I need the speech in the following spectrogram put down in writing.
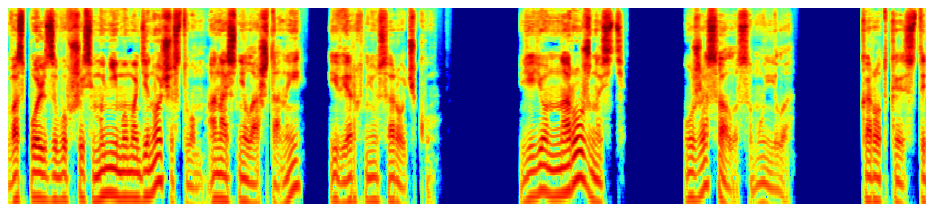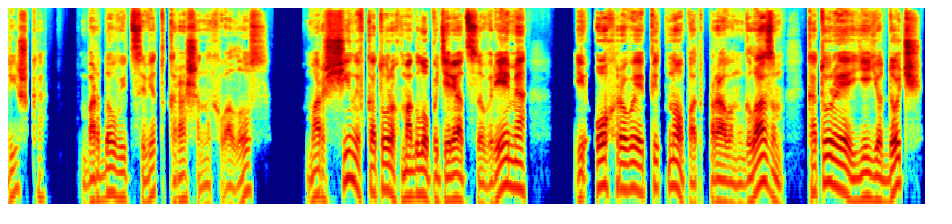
Воспользовавшись мнимым одиночеством, она сняла штаны и верхнюю сорочку. Ее наружность ужасала Самуила. Короткая стрижка, бордовый цвет крашеных волос, морщины, в которых могло потеряться время — и охровое пятно под правым глазом, которое ее дочь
